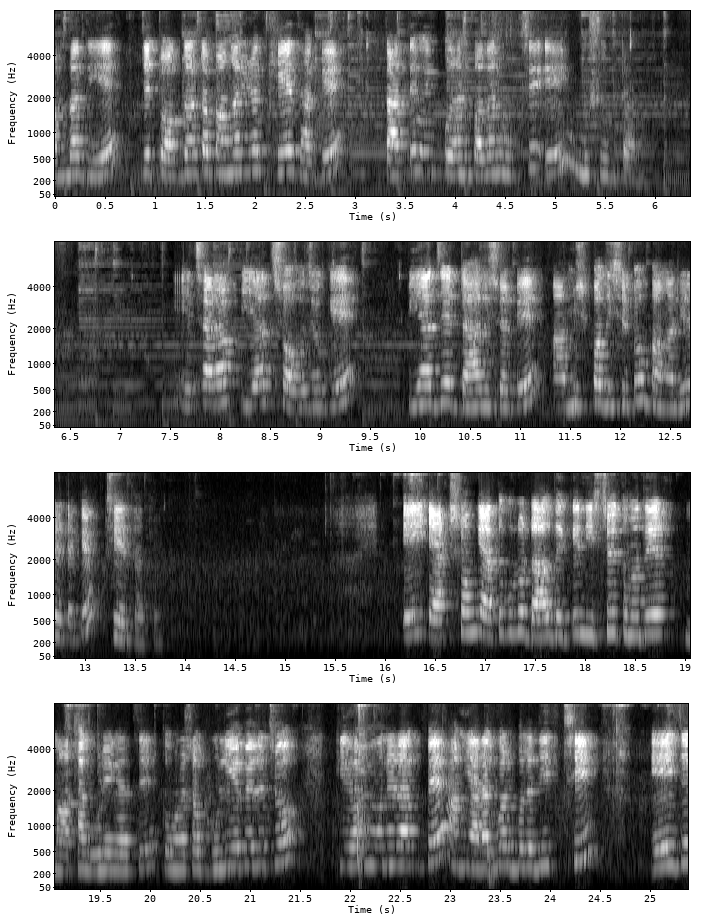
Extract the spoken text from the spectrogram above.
আমরা দিয়ে যে টক ডালটা বাঙালিরা খেয়ে থাকে, তাতে ওই প্রধান উপাদান হচ্ছে এই মুসুর ডাল। এছাড়া পেঁয়াজ সহযোগে, পেঁয়াজের ডাল হিসেবে, আমিষ পদ হিসেবেও বাঙালিরা এটাকে খেয়ে থাকে। এই একসঙ্গে এতগুলো ডাল দেখে নিশ্চয়ই তোমাদের মাথা ঘুরে গেছে। তোমরা সব গুলিয়ে ফেলেছো। কীভাবে মনে রাখবে? আমি আর একবার বলে দিচ্ছি। এই যে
